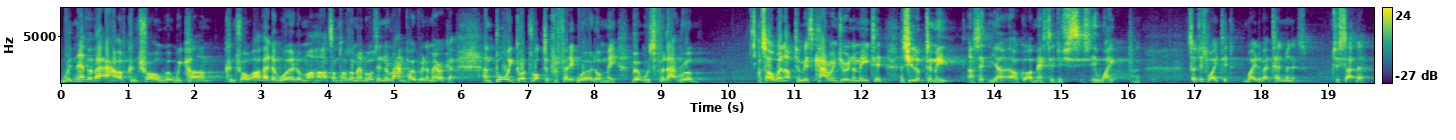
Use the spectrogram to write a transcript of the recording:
we're never that out of control that we can't control. I've had a word on my heart sometimes. I remember I was in the ramp over in America, and boy, God dropped a prophetic word on me that was for that room. So I went up to Miss Karen during the meeting, and she looked at me. I said, "Yeah, I've got a message." And she said, "Wait." So I just waited, waited about ten minutes. Just sat there.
